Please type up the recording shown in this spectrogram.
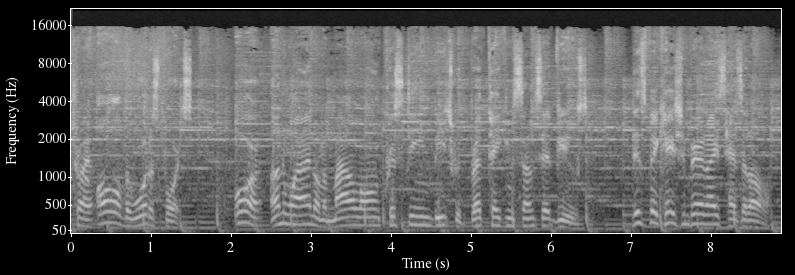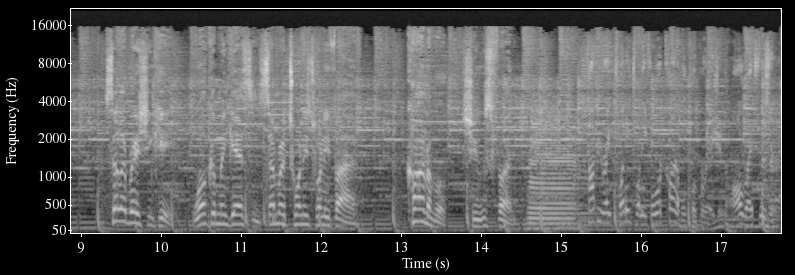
try all the water sports, or unwind on a mile long, pristine beach with breathtaking sunset views. This vacation paradise has it all. Celebration Key, welcoming guests in summer 2025. Carnival, choose fun. Copyright 2024 Carnival Corporation. All rights reserved.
